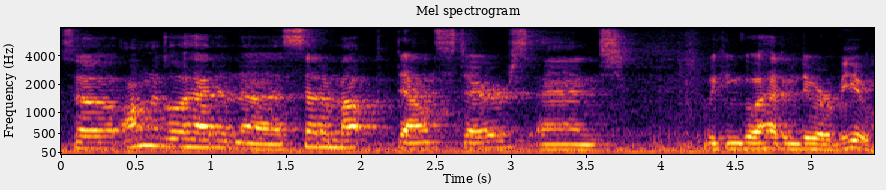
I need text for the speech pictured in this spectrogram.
So I'm gonna go ahead and uh, set him up downstairs and we can go ahead and do a review.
